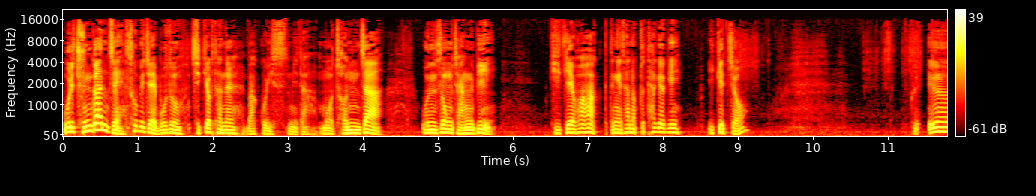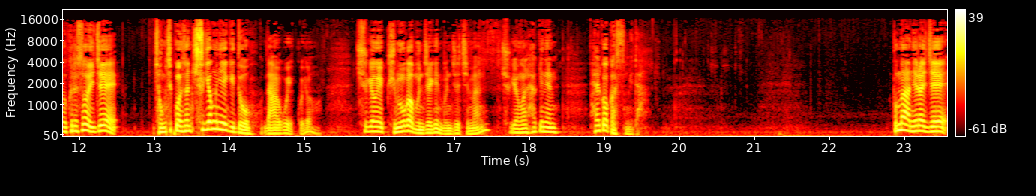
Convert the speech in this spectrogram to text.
우리 중간재, 소비재 모두 직격탄을 맞고 있습니다. 뭐 전자, 운송 장비, 기계 화학 등의 산업도 타격이 있겠죠. 그, 어, 그래서 이제 정치권에서는 추경 얘기도 나오고 있고요. 추경의 규모가 문제긴 문제지만 추경을 하기는 할 것 같습니다. 뿐만 아니라 이제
